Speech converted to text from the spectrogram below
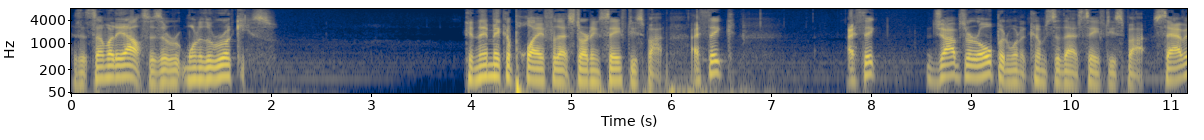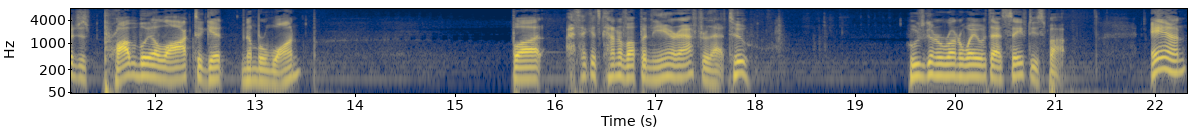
Is it somebody else? Is it one of the rookies? Can they make a play for that starting safety spot? I think I think jobs are open when it comes to that safety spot. Savage is probably a lock to get number 1. But I think it's kind of up in the air after that too. Who's going to run away with that safety spot? And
